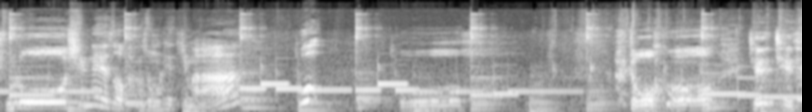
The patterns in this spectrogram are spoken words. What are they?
주로 실내에서 방송을 했지만 도 도 도 제제도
